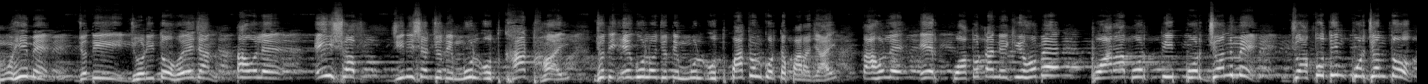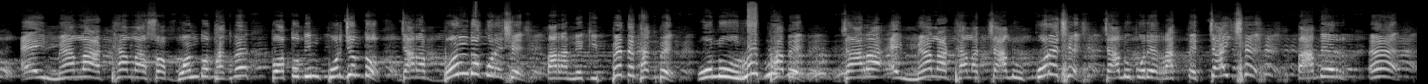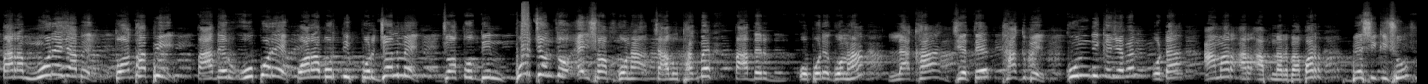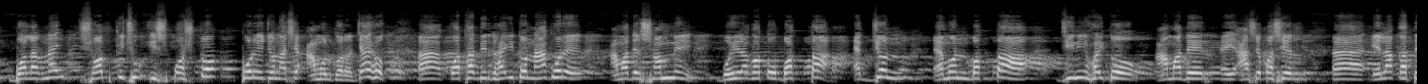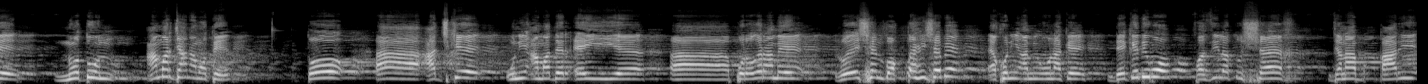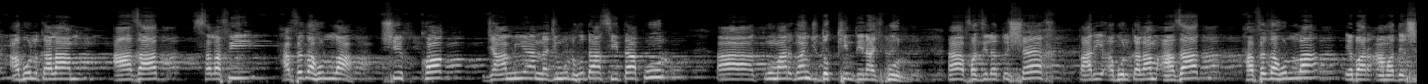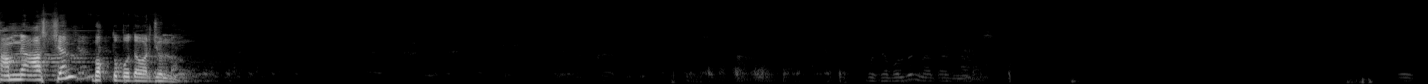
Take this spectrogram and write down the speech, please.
মুহিমে যদি জড়িত হয়ে যান, তাহলে এই সব জিনিসের যদি মূল উৎখাত হয়, যদি এগুলো যদি মূল উৎপাদন করতে পারা যায়, তাহলে এর কতটা নেকি হবে? পরবর্তী প্রজন্মে যতদিন পর্যন্ত এই মেলা ঠেলা সব বন্ধ থাকবে, ততদিন পর্যন্ত যারা বন্ধ করেছে, তারা নেকি পেতে থাকবে। অনুরূপ ভাবে যারা এই মেলা ঠেলা চালু করেছে, চালু করে রাখতে চাইছে, তাদের তারা মরে যাবে। তথাপি তাদের উপরে পরবর্তী প্রজন্মে যতদিন পর্যন্ত এই সব গোনা চালু থাকবে, তাদের উপরে গোনা লেখা যেতে থাকবে। কোন দিকে যাবেন? ওটা আমার আপনার ব্যাপার বেশি কিছু বলার নাই, সব কিছু স্পষ্ট, প্রয়োজন আছে আমল করার। যাই হোক কথা দীর্ঘায়িত না করে আমাদের সামনে বহিরাগত বক্তা, একজন এমন বক্তা যিনি হয়তো আমাদের এই আশেপাশের এলাকাতে নতুন, আমার জানা মতে, তো আজকে উনি আমাদের এই প্রোগ্রামে রয়েছেন বক্তা হিসেবে, এখনই আমি ওনাকে ডেকে দিব। ফজিলাতুল শেখ জনাব কারি আবুল কালাম আজাদ সালাফি হাফেজাহুল্লাহ, শিক্ষক জামিয়া নজমুল হুদা, সীতাপুর কুমারগঞ্জ, দক্ষিণ দিনাজপুর। ফজিলাতুল শেখ কারি আবুল কালাম আজাদ হাফেজাহুল্লাহ এবার আমাদের সামনে আসছেন বক্তব্য দেওয়ার জন্য।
